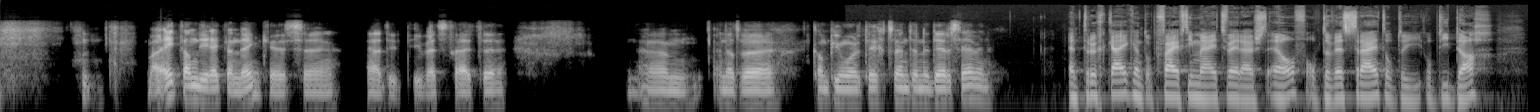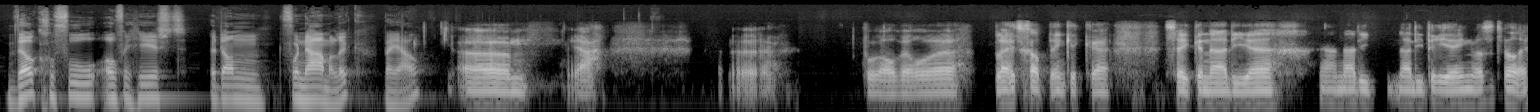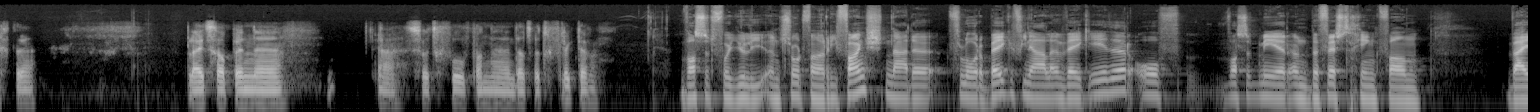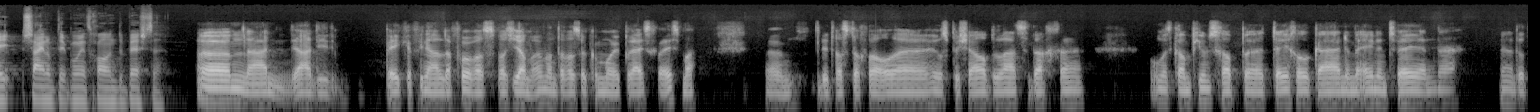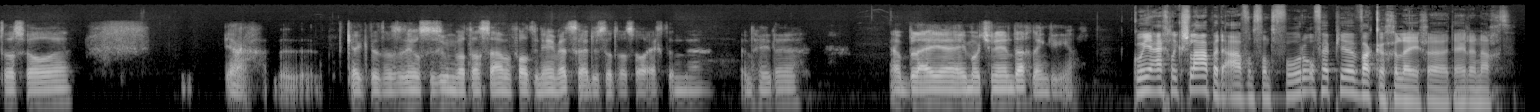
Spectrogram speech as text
waar ik dan direct aan denk is eh, ja, die, die wedstrijd. eh, ehm, en dat we kampioen worden tegen Twente in de derde ster winnen. En terugkijkend op 15 mei 2011, op de wedstrijd, op die, op die dag. Welk gevoel overheerst er dan voornamelijk bij jou? Ehm, ja, eh, vooral wel eh, blijdschap, denk ik. eh. zeker na die, ja, na die, na die 3-1 was het wel echt blijdschap en ja, een soort gevoel van dat we het geflikt hebben. Was het voor jullie een soort van revanche na de verloren bekerfinale een week eerder? Of was het meer een bevestiging van wij zijn op dit moment gewoon de beste? Ehm, nou ja, die bekerfinale daarvoor was, was jammer, want dat was ook een mooie prijs geweest. Maar ehm, dit was toch wel eh, heel speciaal op de laatste dag eh, om het kampioenschap eh, tegen elkaar, nummer 1 en 2. En ja, dat was wel. ja, kijk, dat was een heel seizoen wat dan samenvalt in één wedstrijd. Dus dat was wel echt een, een hele ja, blije, emotionele dag, denk ik. Kon je eigenlijk slapen de avond van tevoren of heb je wakker gelegen de hele nacht?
